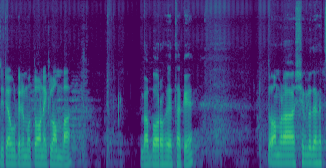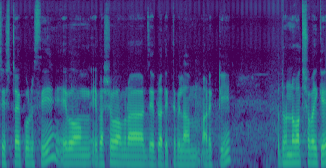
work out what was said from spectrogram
যেটা উটের মতো অনেক লম্বা। বা বড় হয়ে থাকে। তো আমরা সেগুলো দেখার চেষ্টা করেছি এবং এপাশেও আমরা জেব্রা দেখতে পেলাম আরেকটি। ধন্যবাদ সবাইকে।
